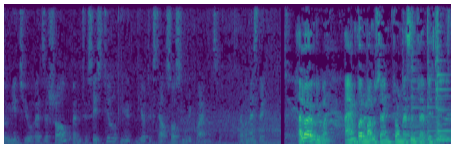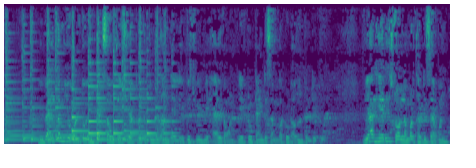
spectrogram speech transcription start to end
to meet you at the show and assist you in your textile sourcing requirements. Have a nice day. Hello everyone, I am Farman Hussain from SN Fabrics Delhi. We welcome you all to Intex South Asia Pragati Maidan Delhi which will be held on 8 to 10 December 2022. We are here in stall number 37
